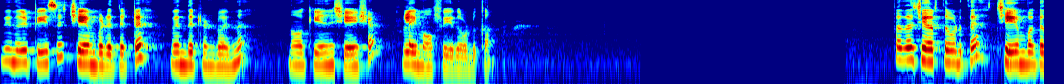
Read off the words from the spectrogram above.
ഇതിൽ നിന്നൊരു പീസ് ചേമ്പെടുത്തിട്ട് വെന്തിട്ടുണ്ടോ എന്ന് നോക്കിയതിന് ശേഷം ഫ്ലെയിം ഓഫ് ചെയ്ത് കൊടുക്കാം. അപ്പോൾ അത് ചേർത്ത് കൊടുത്ത് ചേമ്പൊക്കെ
